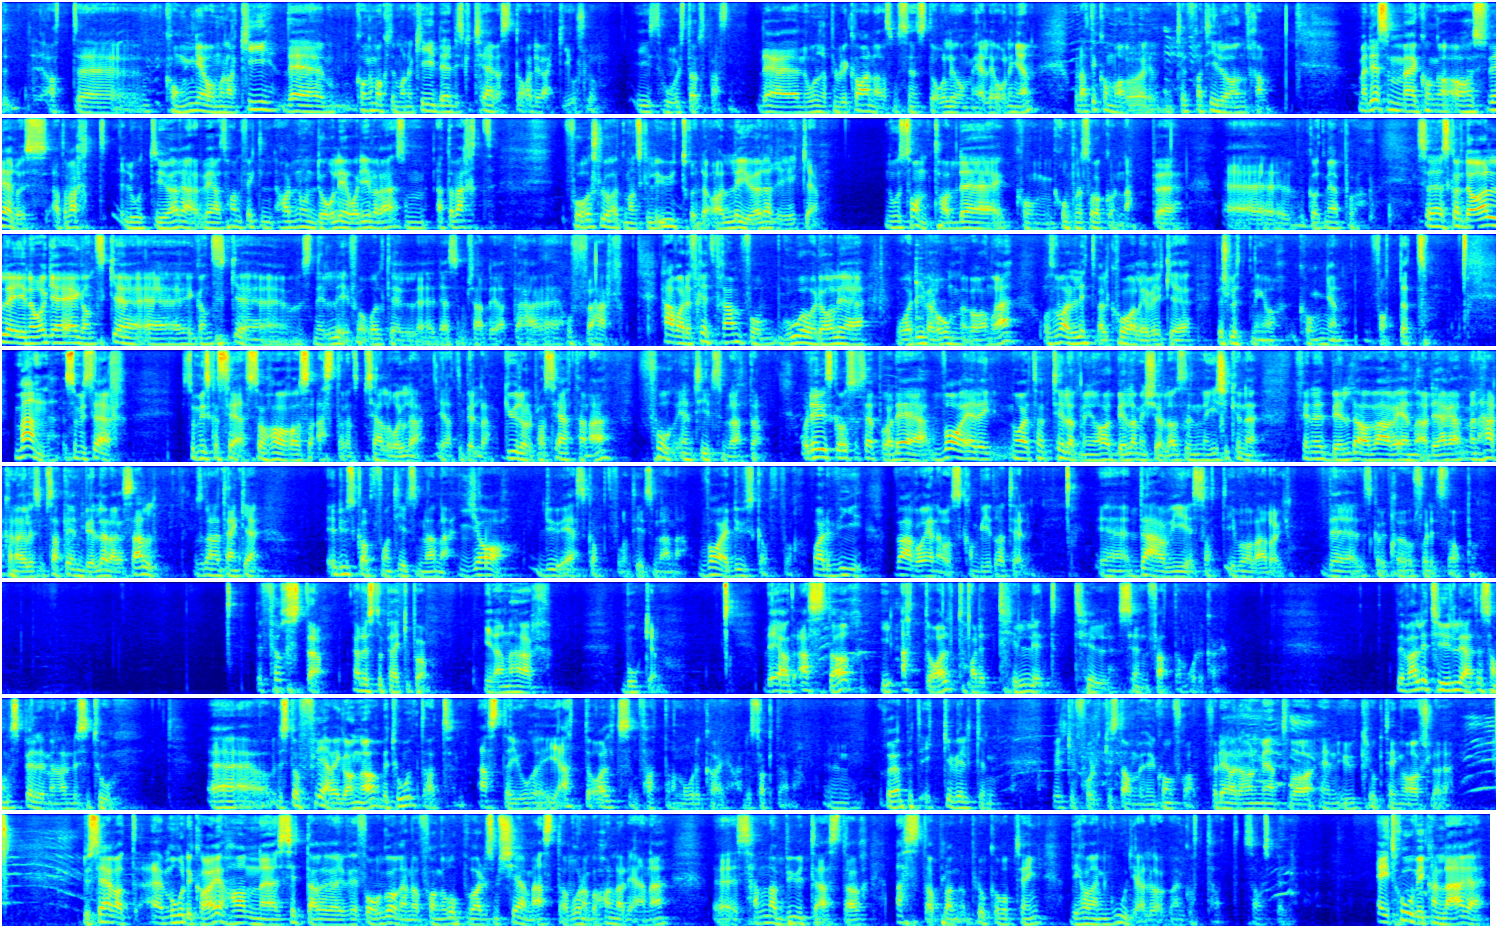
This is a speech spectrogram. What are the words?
at eh, konge og monarki, det, kongemakt og monarki det diskuteres stadig vekk i Oslo. I hovedstadspressen. Det er noen republikanere som syns dårlig om hele ordningen. Og dette kommer til, fra tid og annen frem. Men det som eh, kong Ahasverus etter hvert lot gjøre, ved at han fikk, hadde noen dårlige rådgivere som etter hvert foreslo at man skulle utrydde alle jøder i riket. Noe sånt hadde kong kronprins Haakon neppe eh, gått med på. Så skandalene i Norge er ganske, eh, ganske, snille i forhold til det som skjedde i dette her hoffet her. Her var det fritt frem for gode og dårlige rådgivere om hverandre. Og så var det litt velkårlig hvilke beslutninger kongen fattet. Men som vi ser, som vi skal se, så har altså Ester en spesiell rolle i dette bildet. Gud hadde plassert henne for en tid som dette. Og det vi skal også se på, det er hva er det, Nå har jeg tillatt meg å ha et bilde av meg sjøl, siden jeg ikke kunne finne et bilde av hver og en av dere. Men her kan dere liksom sette inn bildet av dere selv. Og så kan dere tenke Er du skapt for en tid som denne? Ja, du er skapt for en tid som denne. Hva er du skapt for? Hva er det vi, hver og en av oss, kan bidra til? Eh, der vi er satt i vår hverdag. Det skal vi prøve å få litt svar på. Det første jeg har lyst til å peke på i denne her boken, det er at Ester i ett og alt hadde tillit til sin fetter Mordekai. Det er veldig tydelig etter samspillet mellom disse to. Eh, det står flere ganger betont at Ester gjorde i ett og alt som fetteren Mordekai hadde sagt til henne. Hun røpet ikke hvilken hvilken folkestamme hun kom fra. For det hadde han ment var en uklok ting å avsløre. Du ser at eh, Mordekai han eh, sitter ved forgården og fanger opp hva det som skjer med Ester. Hvordan behandler de henne? Eh, sender bud til Ester. Ester plukker opp ting. De har en god dialog og en godt tatt samspill. Jeg tror vi kan lære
